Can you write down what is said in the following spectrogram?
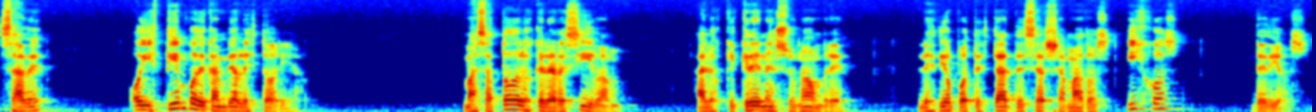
¿Sabe? Hoy es tiempo de cambiar la historia. Mas a todos los que le reciban, a los que creen en su nombre, les dio potestad de ser llamados hijos de Dios.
